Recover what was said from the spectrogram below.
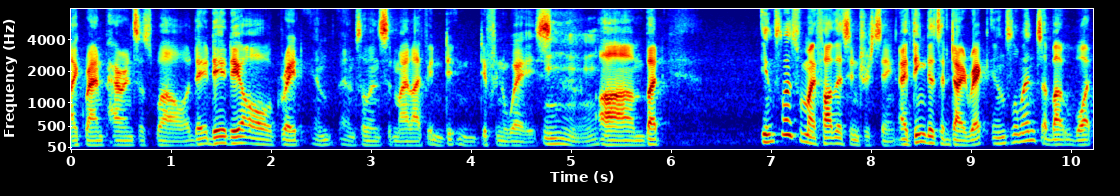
my grandparents as well. They they they are all great influence in my life in, di- in different ways. Um, but influence from my father is interesting. I think there's a direct influence about what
